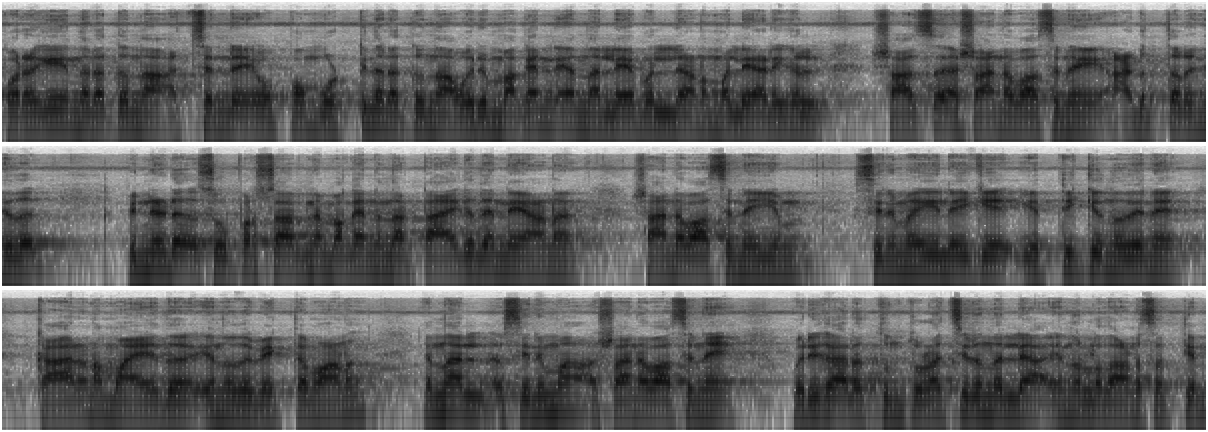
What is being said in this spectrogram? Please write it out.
പുറകെ നടക്കുന്ന അച്ഛന്റെ ഒപ്പം ഒട്ടി നടക്കുന്ന ഒരു മകൻ എന്ന ലേബലിലാണ് മലയാളികൾ ഷാസ് ഷാനവാസിനെ അടുത്തറിഞ്ഞത്. പിന്നീട് സൂപ്പർ സ്റ്റാറിന്റെ മകൻ എന്ന ടാഗ് തന്നെയാണ് ഷാനവാസിനെയും സിനിമയിലേക്ക് എത്തിക്കുന്നതിന് കാരണമായത് എന്നത് വ്യക്തമാണ്. എന്നാൽ സിനിമ ഷാനവാസിനെ ഒരു കാലത്തും തുണച്ചിരുന്നില്ല എന്നുള്ളതാണ് സത്യം.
